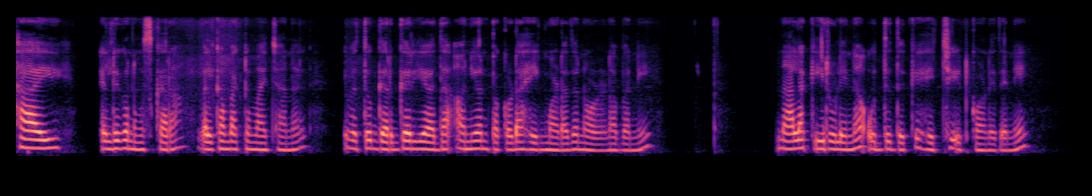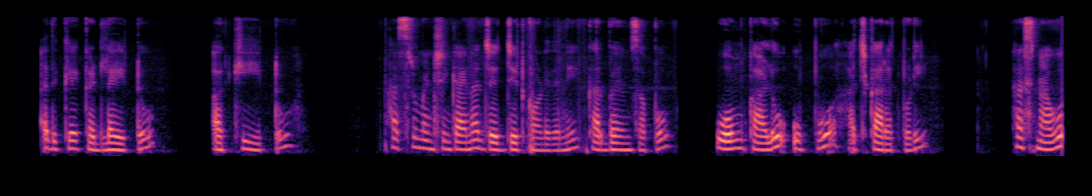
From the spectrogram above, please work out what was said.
ಹಾಯ್, ಎಲ್ರಿಗೂ ನಮಸ್ಕಾರ. Welcome back to my channel ಇವತ್ತು ಗರ್ಗರಿಯಾದ ಆನಿಯನ್ ಪಕೋಡ ಹೇಗೆ ಮಾಡೋದು ನೋಡೋಣ ಬನ್ನಿ. ನಾಲ್ಕು ಈರುಳ್ಳಿನ ಉದ್ದುದ್ದಕ್ಕೆ ಹೆಚ್ಚಿ ಇಟ್ಕೊಂಡಿದ್ದೀನಿ. ಅದಕ್ಕೆ ಕಡಲೆ ಹಿಟ್ಟು, ಅಕ್ಕಿ ಹಿಟ್ಟು, ಹಸಿರು ಮೆಣಸಿನ್ಕಾಯಿನ ಜಜ್ಜಿ ಇಟ್ಕೊಂಡಿದ್ದೀನಿ. ಕರ್ಬೇವಿನ ಸೊಪ್ಪು, ಓಂ ಕಾಳು, ಉಪ್ಪು ಹಚ್ಕಾರದ ಪುಡಿ. ಫಸ್ಟ್ ನಾವು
